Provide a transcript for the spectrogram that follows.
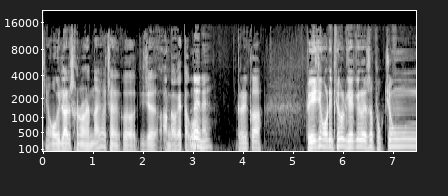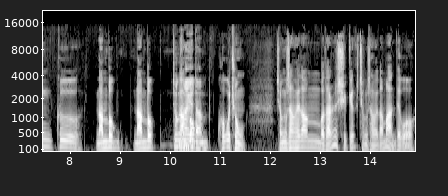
지금 5일날 선언했나요? 저그 이제 안 가겠다고. 네네. 그러니까 베이징 올림픽을 계기로 해서 북중 그 남북 남북 정상회담 남북 고고 중 정상회담보다는 쉽게 정상회담은 안 되고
